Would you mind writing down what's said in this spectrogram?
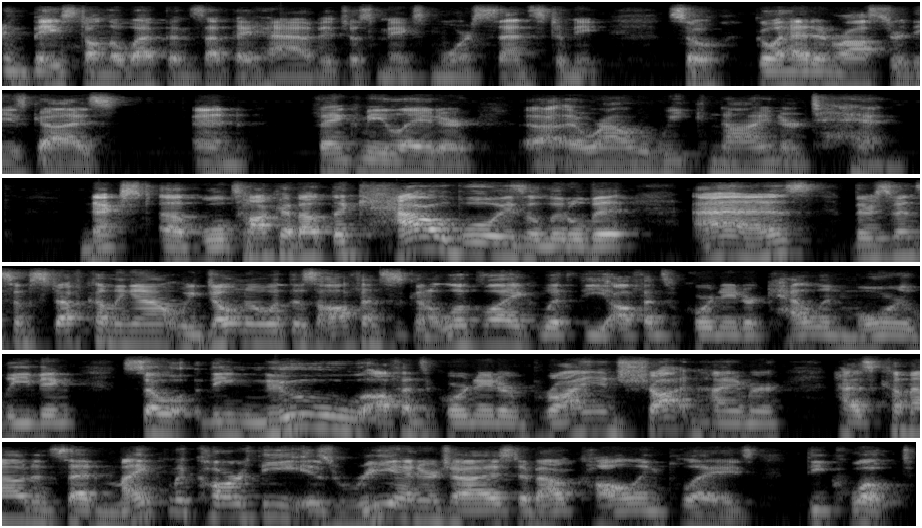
And based on the weapons that they have, it just makes more sense to me. So go ahead and roster these guys and thank me later uh, around week nine or 10. Next up, we'll talk about the Cowboys a little bit as there's been some stuff coming out. We don't know what this offense is going to look like with the offensive coordinator Kellen Moore leaving. So the new offensive coordinator Brian Schottenheimer has come out and said Mike McCarthy is re-energized about calling plays. The quote,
